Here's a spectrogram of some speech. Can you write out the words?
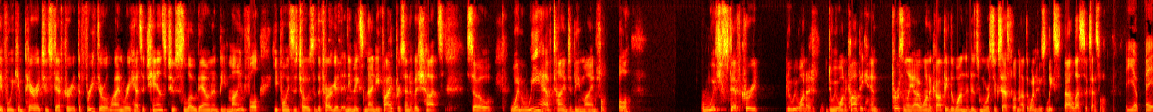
if we compare it to Steph Curry at the free throw line, where he has a chance to slow down and be mindful, he points his toes at the target and he makes 95% of his shots. So when we have time to be mindful, which Steph Curry do we want to do we want to copy? And personally, I want to copy the one that is more successful, not the one who's least uh, less successful. Yep, I,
